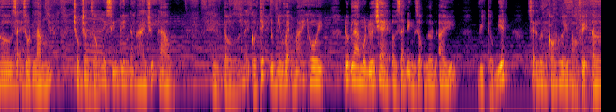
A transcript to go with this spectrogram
ngơ dại dột lắm, trông chẳng giống một sinh viên năm hai chút nào. Nhưng tớ lại cứ thích được như vậy mãi thôi, được là một đứa trẻ ở gia đình rộng lớn ấy, vì tớ biết sẽ luôn có người bảo vệ tớ.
